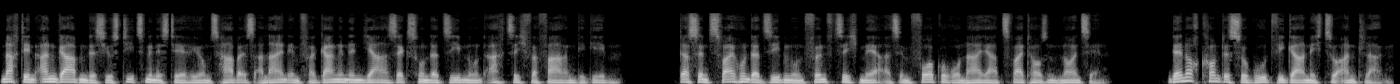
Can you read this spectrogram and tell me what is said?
Nach den Angaben des Justizministeriums habe es allein im vergangenen Jahr 687 Verfahren gegeben. Das sind 257 mehr als im Vor-Corona-Jahr 2019. Dennoch kommt es so gut wie gar nicht zu Anklagen.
